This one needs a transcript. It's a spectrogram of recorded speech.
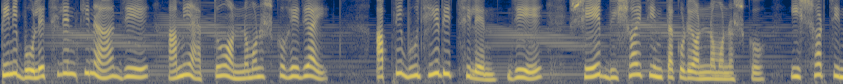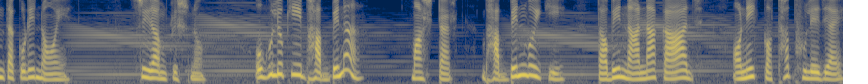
তিনি বলেছিলেন কি না যে, আমি এত অন্যমনস্ক হয়ে যাই আপনি বুঝিয়ে দিচ্ছিলেন যে, সে বিষয় চিন্তা করে অন্যমনস্ক। ঈশ্বর চিন্তা করে নয়। শ্রীরামকৃষ্ণ, ওগুলো কি ভাববে না? মাস্টার, ভাববেন বই কি? তবে নানা কাজ, অনেক কথা ভুলে যায়।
